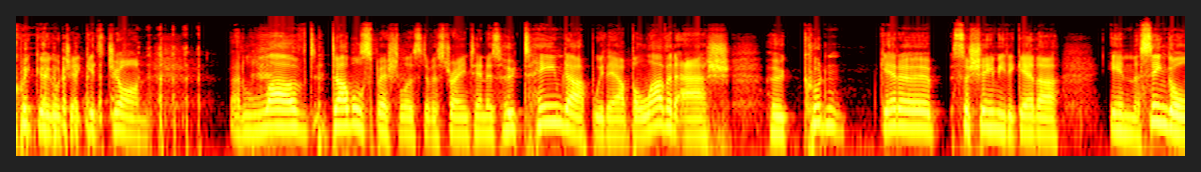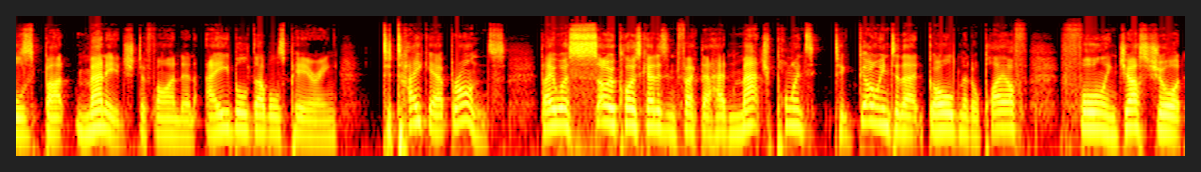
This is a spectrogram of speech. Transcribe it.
quick Google check. It's John. A loved double specialist of Australian tennis who teamed up with our beloved Ash, who couldn't get a sashimi together in the singles, but managed to find an able doubles pairing to take out bronze. They were so close cutters. In fact, they had match points to go into that gold medal playoff, falling just short.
